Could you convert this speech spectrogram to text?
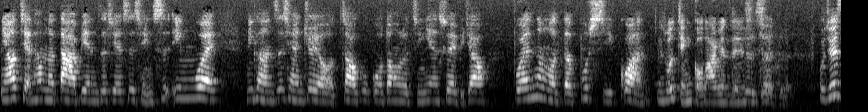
你要捡他们的大便这些事情，是因为你可能之前就有照顾过动物的经验，所以比较不会那么的不习惯。你说捡狗大便这件事情，对对对。我觉得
